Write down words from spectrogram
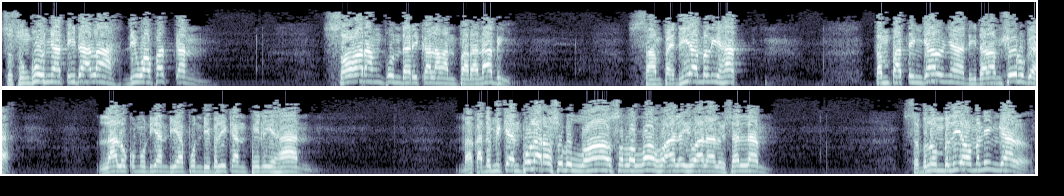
Sesungguhnya tidaklah diwafatkan seorang pun dari kalangan para nabi. Sampai dia melihat tempat tinggalnya di dalam surga lalu kemudian dia pun diberikan pilihan. Maka demikian pula Rasulullah sallallahu alaihi wasallam. Sebelum beliau meninggal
